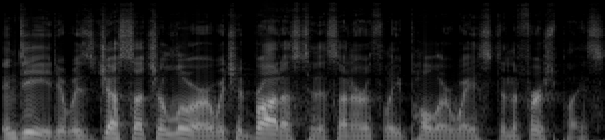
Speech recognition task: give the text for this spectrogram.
Indeed, it was just such a lure which had brought us to this unearthly polar waste in the first place.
